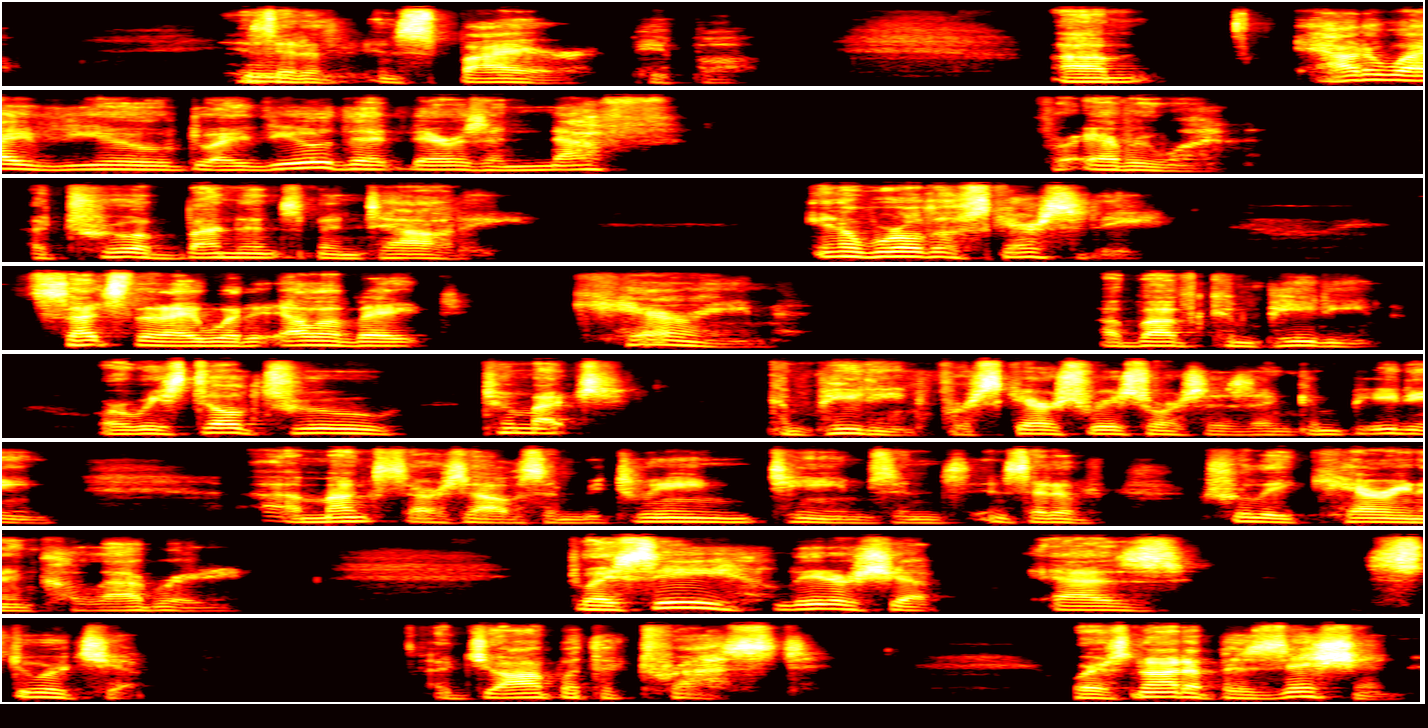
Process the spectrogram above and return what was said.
instead of inspire people? Um, how do I view, do I view that there's enough for everyone? A true abundance mentality in a world of scarcity, such that I would elevate caring above competing? Or are we still true too much competing for scarce resources and competing amongst ourselves and between teams and, instead of truly caring and collaborating? Do I see leadership as stewardship, a job with a trust, where it's not a position,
